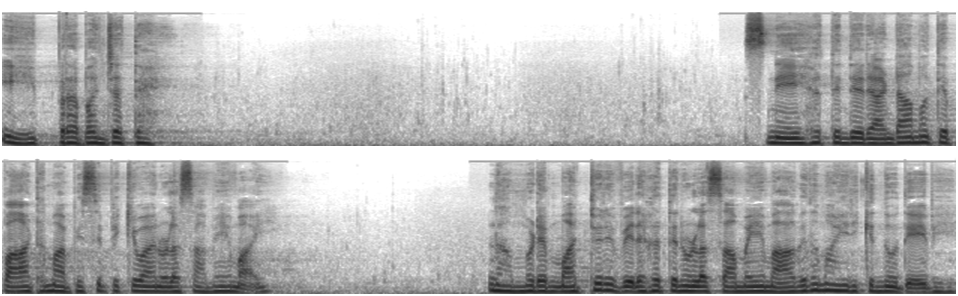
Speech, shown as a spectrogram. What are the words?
ഈ പ്രപഞ്ചത്തെ. സ്നേഹത്തിന്റെ രണ്ടാമത്തെ പാഠം അഭ്യസിപ്പിക്കുവാനുള്ള സമയമായി. നമ്മുടെ മറ്റൊരു വിരഹത്തിനുള്ള സമയം ആഗതമായിരിക്കുന്നു ദേവി.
